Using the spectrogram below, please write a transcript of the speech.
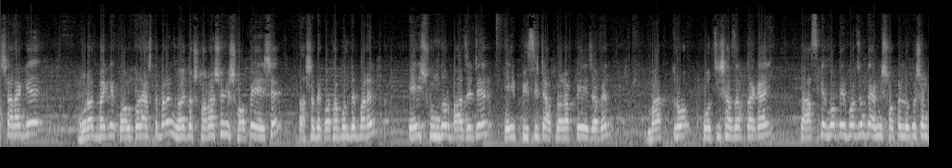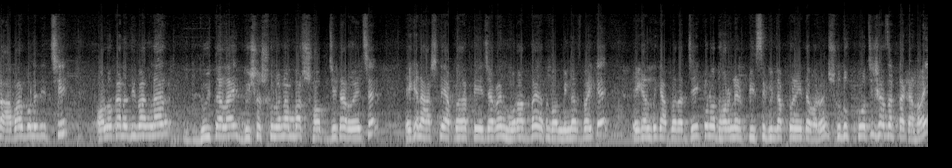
আসার আগে মুরাদ ভাইকে কল করে আসতে পারেন, নয়তো সরাসরি শপে এসে তার সাথে কথা বলতে পারেন। এই সুন্দর বাজেটের এই পিসিটা আপনারা পেয়ে যাবেন মাত্র পঁচিশ হাজার টাকায়। তো আজকের মতো এই পর্যন্ত আমি শপের লোকেশনটা আবার বলে দিচ্ছি। অলকা নদী বাংলার দুই তলায় দুইশো ষোলো নাম্বার শপ যেটা রয়েছে, এখানে আসলে আপনারা পেয়ে যাবেন মুরাদ ভাই অথবা মিনাজ ভাইকে। এখান থেকে আপনারা যে কোনো ধরনের পিসি বিল্ড আপ করে নিতে পারবেন। শুধু পঁচিশ হাজার টাকা নয়,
